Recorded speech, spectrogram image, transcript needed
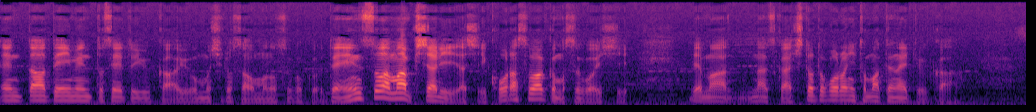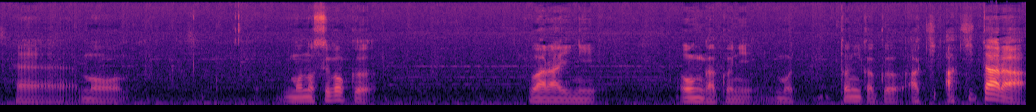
エンターテインメント性というかああいう面白さをものすごく。で演奏はまあピシャリだしコーラスワークもすごいし。でまあなんですかひとところに止まってないというか、えー、もうものすごく笑いに音楽にもうとにかく飽き飽きたら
